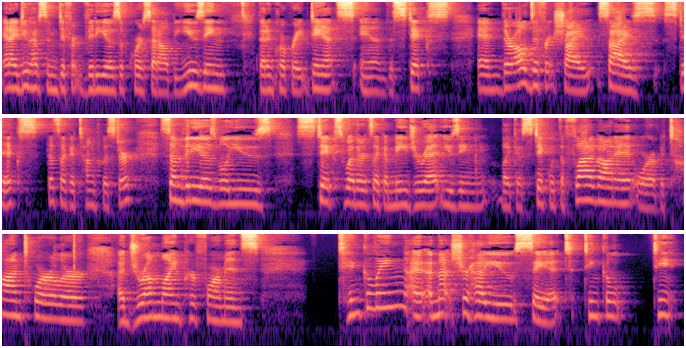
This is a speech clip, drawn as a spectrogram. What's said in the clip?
and I do have some different videos, of course, that I'll be using that incorporate dance and the sticks. And they're all different shy, size sticks. That's like a tongue twister. Some videos will use sticks, whether it's like a majorette using like a stick with the flag on it, or a baton twirler, a drumline performance tinkling. I, am not sure how you say it. Tinkle, tin,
